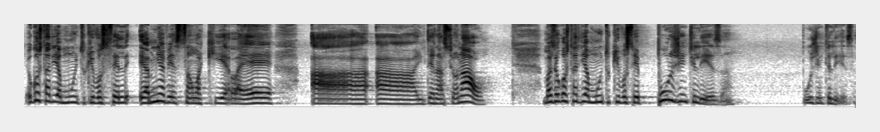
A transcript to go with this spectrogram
Eu gostaria muito que você. A minha versão aqui, ela é a, a internacional. Mas eu gostaria muito que você, por gentileza, por gentileza,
